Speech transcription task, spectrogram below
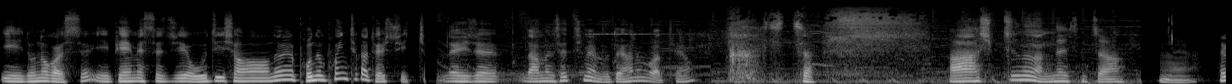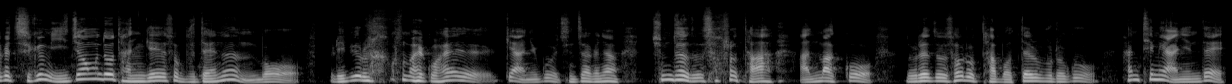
이 노노걸스, 이 BMSG의 오디션을 보는 포인트가 될 수 있죠. 네, 이제 남은 세 팀의 무대 하는 것 같아요. 진짜. 아, 쉽지는 않네, 진짜. 네. 그러니까 지금 이 정도 단계에서 무대는 뭐 리뷰를 하고 말고 할 게 아니고 진짜 그냥 춤도 서로 다 안 맞고 노래도 서로 다 멋대로 부르고 한 팀이 아닌데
